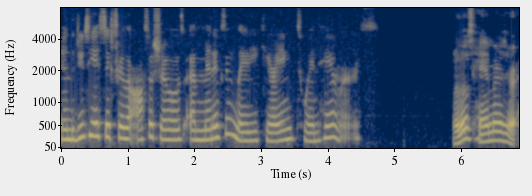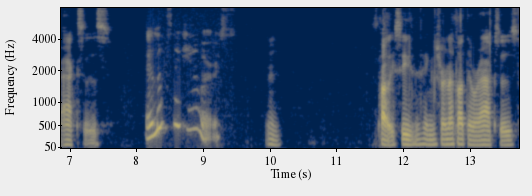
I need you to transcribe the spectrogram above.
And the GTA 6 trailer also shows a menacing lady carrying twin hammers. Are those hammers or axes? It looks like hammers. Mm. Probably see things, friend. I thought they were axes.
